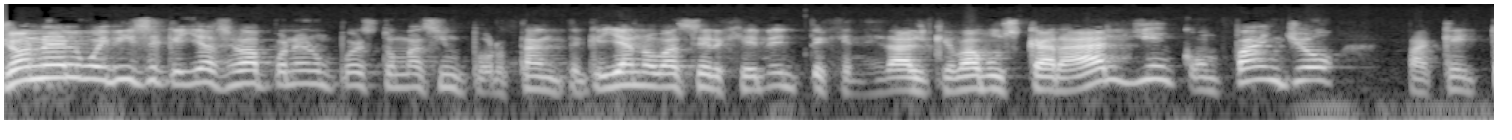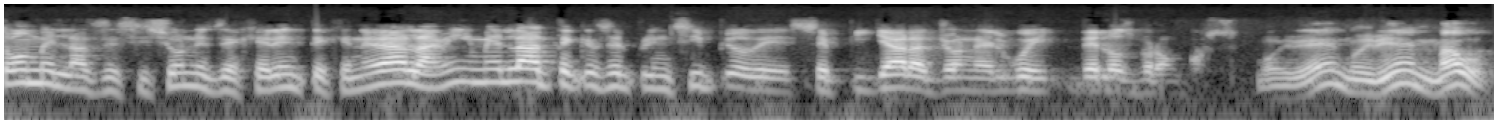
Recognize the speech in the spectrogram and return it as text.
John Elway dice que ya se va a poner un puesto más importante, que ya no va a ser gerente general, que va a buscar a alguien con Pancho para que tome las decisiones de gerente general. A mí me late que es el principio de cepillar a John Elway de los Broncos. Muy bien, muy bien, Mau.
